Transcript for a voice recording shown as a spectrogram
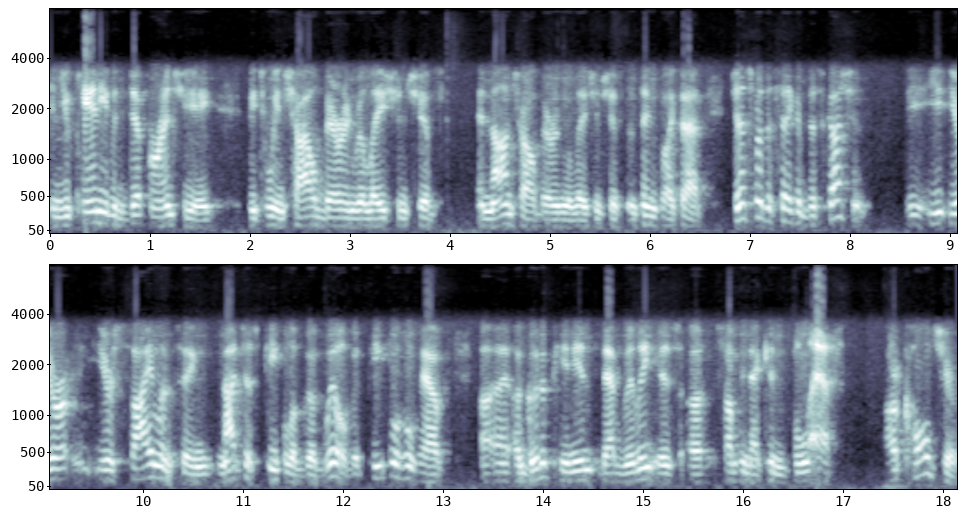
and you can't even differentiate between childbearing relationships and non-childbearing relationships and things like that. Just for the sake of discussion, you're you're silencing not just people of goodwill, but people who have uh, a good opinion that really is uh, something that can bless our culture.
